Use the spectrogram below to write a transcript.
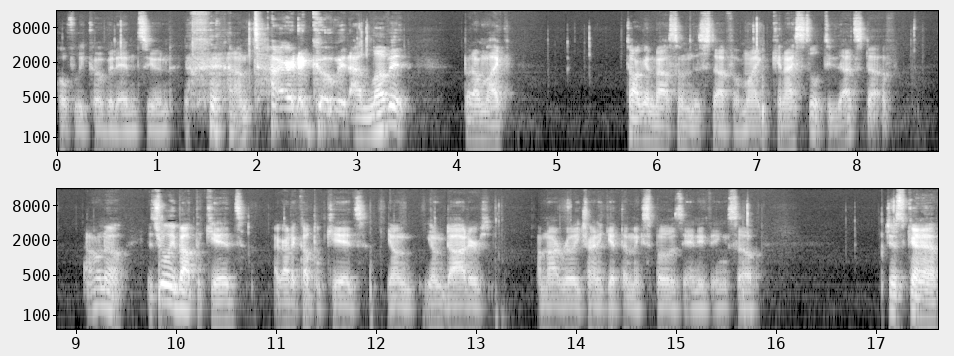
Hopefully, COVID ends soon. I'm tired of COVID. I love it, but I'm like talking about some of this stuff. I'm like, can I still do that stuff? I don't know. It's really about the kids. I got a couple kids, young young daughters. I'm not really trying to get them exposed to anything, so just gonna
